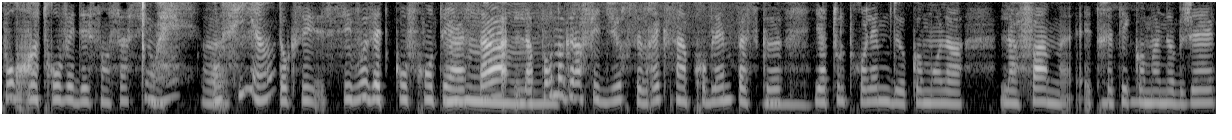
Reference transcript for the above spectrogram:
pour retrouver des sensations. Ouais, Euh, aussi, hein. Donc si vous êtes confronté à Mhm. ça, la pornographie dure, c'est vrai que c'est un problème parce Mhm. il y a tout le problème de comment la, la femme est traitée Mhm. comme un objet.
